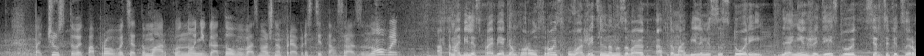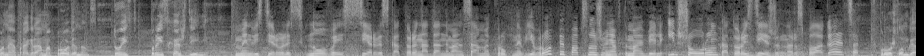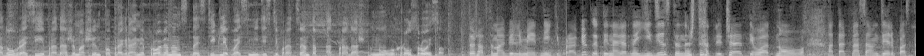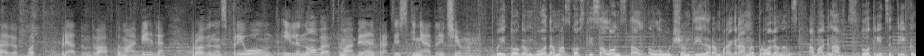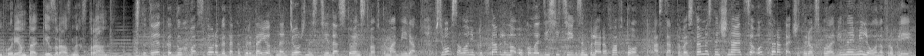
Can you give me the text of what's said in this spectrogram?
почувствовать, попробовать эту марку, но не готовы, возможно, приобрести там сразу новый. Автомобили с пробегом Rolls-Royce уважительно называют автомобилями с историей. Для них же действует сертифицированная программа Provenance, то есть происхождение. Мы инвестировались в новый сервис, который на данный момент самый крупный в Европе по обслуживанию автомобилей, и в шоурум, который здесь же располагается. В прошлом году в России продажи машин по программе Provenance достигли 80% от продаж новых Rolls-Royce тоже автомобиль имеет некий пробег. Это, наверное, единственное, что отличает его от нового. А так, на самом деле, поставив вот рядом два автомобиля, Provenance Pre-Owned или новый автомобиль, это практически неотличимо. По итогам года московский салон стал лучшим дилером программы Provenance, обогнав 133 конкурента из разных стран. Статуэтка «Дух восторга» так и передает надежность и достоинство автомобиля. Всего в салоне представлено около 10 экземпляров авто, а стартовая стоимость начинается от 44,5 миллионов рублей.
